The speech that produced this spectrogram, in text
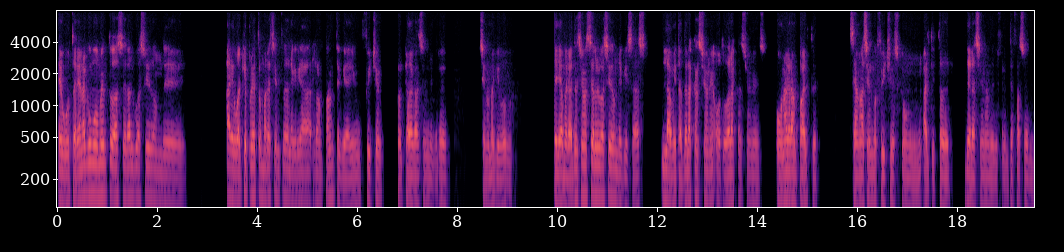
¿Te gustaría en algún momento hacer algo así donde, al igual que el proyecto más reciente de Alegría Rampante, que hay un feature por cada canción, yo creo, si no me equivoco? ¿Te llamaría la atención hacer algo así donde quizás la mitad de las canciones o todas las canciones o una gran parte sean haciendo features con artistas de, la escena de diferentes facetas?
